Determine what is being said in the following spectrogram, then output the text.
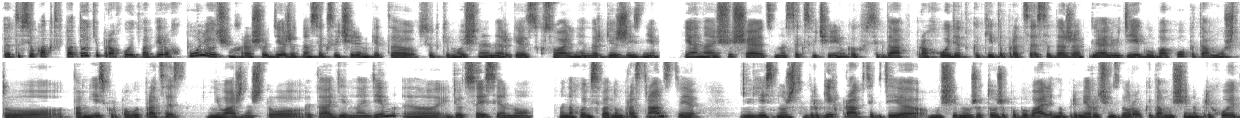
Это все как-то в потоке проходит. Во-первых, поле очень хорошо держит на секс-вечеринке. Это все-таки мощная энергия, сексуальная энергия жизни и она ощущается на секс-вечеринках. Всегда проходят какие-то процессы даже для людей глубоко, потому что там есть групповой процесс. Неважно, что это один на один э, идет сессия, но мы находимся в одном пространстве, есть множество других практик, где мужчины уже тоже побывали. Например, очень здорово, когда мужчина приходит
